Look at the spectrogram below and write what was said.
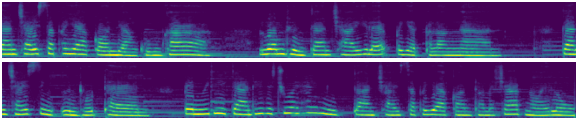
การใช้ทรัพยากรอย่างคุ้มค่า รวมถึงการใช้และประหยัดพลังงาน การใช้สิ่งอื่นทดแทน เป็นวิธีการที่จะช่วยให้มีการใช้ทรัพยากรธรรมชาติน้อยลง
